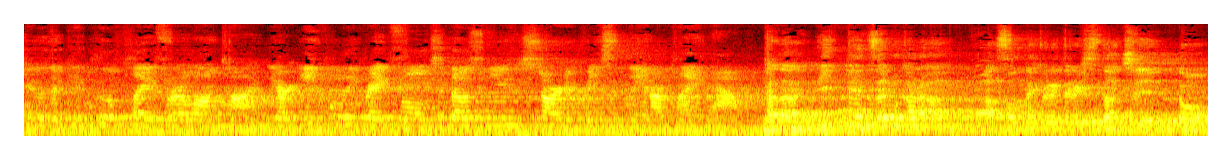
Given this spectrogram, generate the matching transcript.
to the people who have played for a long time. We are equally grateful to those of you who started recently and are playing now. ただ1.0から遊んでくれてる人たちの、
